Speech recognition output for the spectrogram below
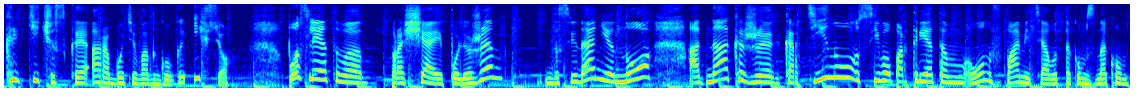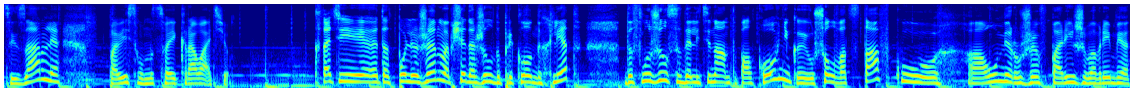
критическое о работе Ван Гога, и все. После этого прощай, Поль Эжен, до свидания, но, однако же, картину с его портретом он в памяти о вот таком знакомце из Арля повесил над своей кроватью. Кстати, этот Полижен вообще дожил до преклонных лет, дослужился до лейтенанта-полковника и ушел в отставку, а умер уже в Париже во время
